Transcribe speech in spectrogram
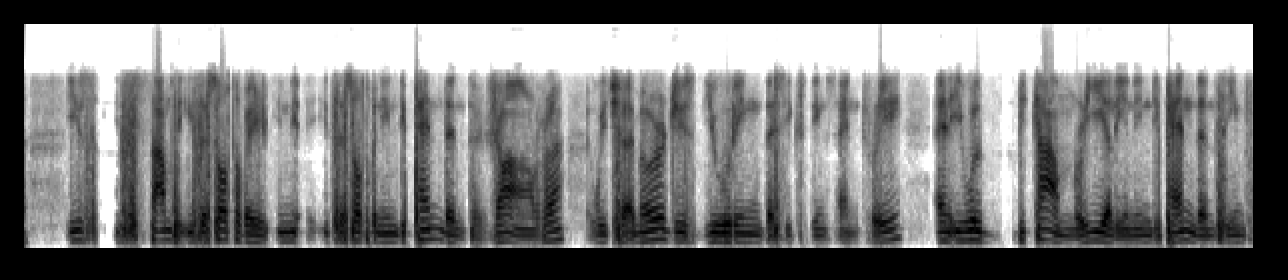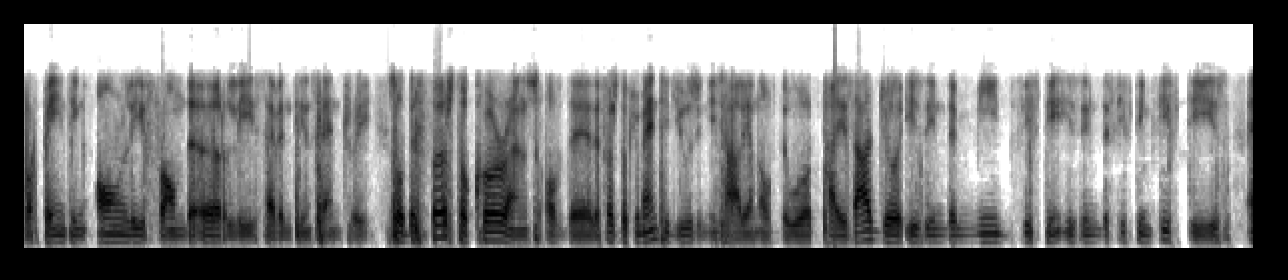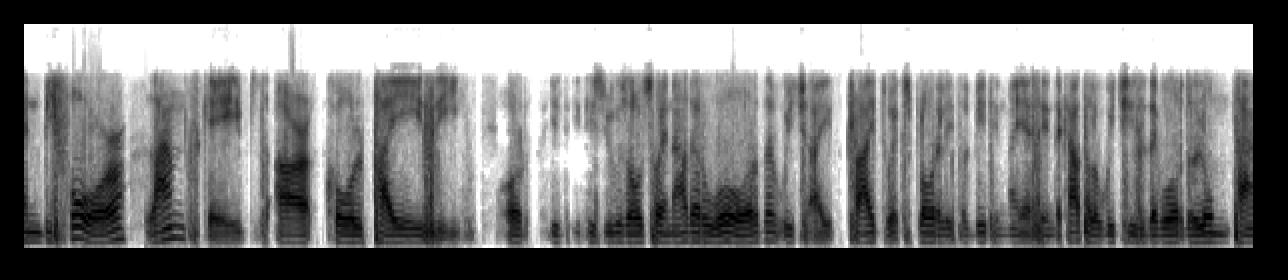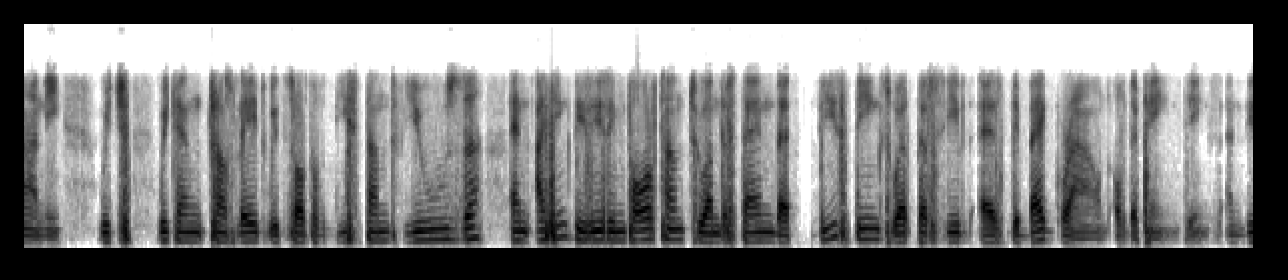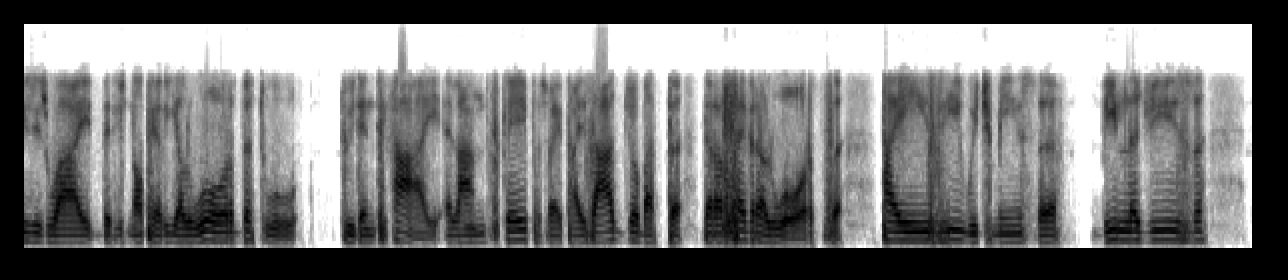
is, is something is a sort of a it's a sort of an independent genre which emerges during the 16th century, and it will become really an independent theme for painting only from the early 17th century. So the first occurrence of the, the first documented use in Italian of the word paesaggio is in the mid 15 is in the 1550s, and before landscapes are called paesi, or it, is used also another word which I try to explore a little bit in my essay in the catalog, which is the word lontani, which we can translate with sort of distant views. And I think this is important to understand that these things were perceived as the background of the paintings. And this is why there is not a real word to to identify a landscape, so a paesaggio, but uh, there are several words. Paesi, which means uh, villages,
